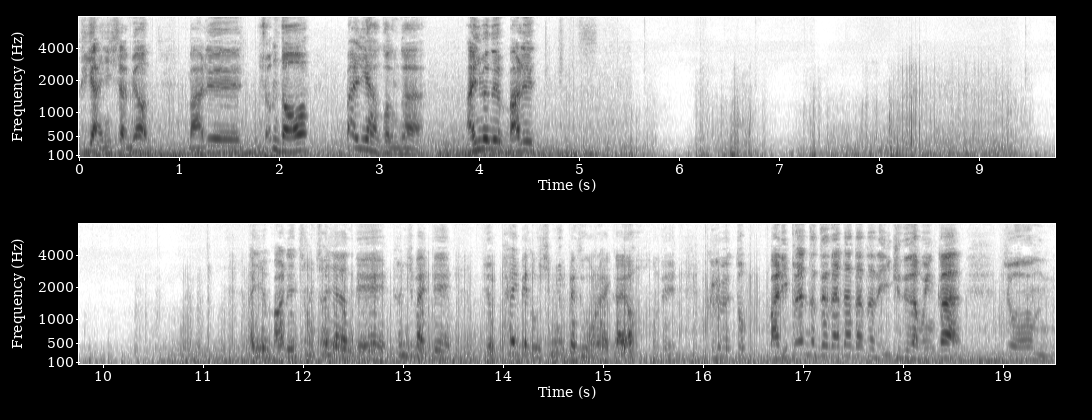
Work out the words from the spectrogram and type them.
그게 아니시라면 말을 좀 더 빨리 하거나 아니면은 말을 아니면 말을 천천히 하는데 편집할 때 8배속, 16배속으로 할까요? 네. 그러면 또 말이 빠다다다다다다 이렇게 되다 보니까 좀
